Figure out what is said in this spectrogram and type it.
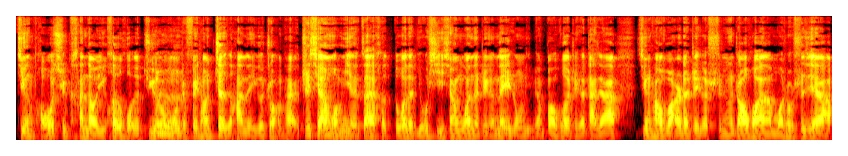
镜头去看到一个喷火的巨龙，这非常震撼的一个状态。之前我们也在很多的游戏相关的这个内容里面，包括这个大家经常玩的这个《使命召唤》啊、《魔兽世界》啊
